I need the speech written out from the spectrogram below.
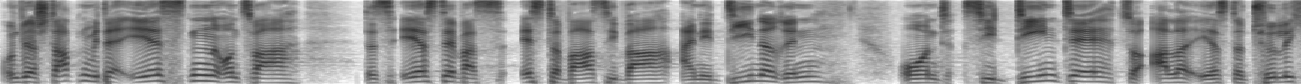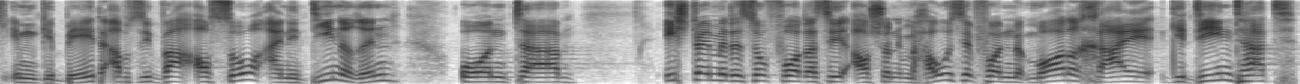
Und wir starten mit der ersten, und zwar das erste, was Esther war, sie war eine Dienerin und sie diente zuallererst natürlich im Gebet, aber sie war auch so eine Dienerin. Und äh, ich stelle mir das so vor, dass sie auch schon im Hause von Mordechai gedient hat,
